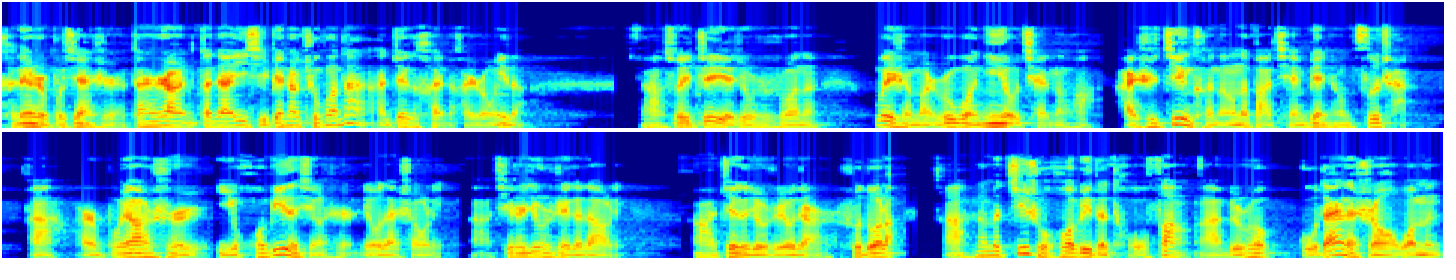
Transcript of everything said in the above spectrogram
肯定是不现实，但是让大家一起变成穷光蛋啊，这个很很容易的啊。所以这也就是说呢，为什么如果你有钱的话，还是尽可能的把钱变成资产啊，而不要是以货币的形式留在手里啊，其实就是这个道理。啊，这个就是有点说多了啊。那么基础货币的投放啊，比如说古代的时候，我们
